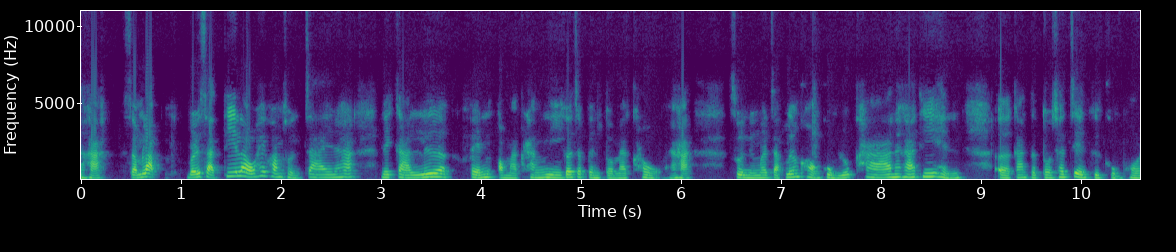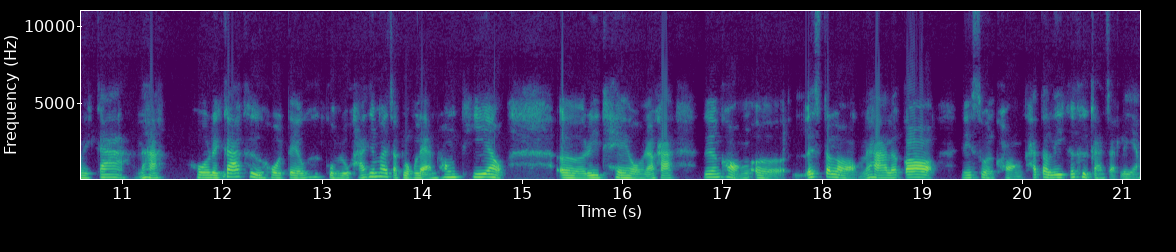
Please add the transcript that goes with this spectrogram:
นะคะสำหรับบริษัทที่เราให้ความสนใจนะคะ ในการเลือกเฟ้นออกมาครั้งนี้ก็จะเป็นตัว macro นะคะ ส่วนหนึ่งมาจากเรื่องของกลุ่มลูกค้านะคะ ที่เห็นการเติบโตชัดเจนคือกลุ่ม HoReCa นะคะ ReCa คือ hotel ก็คือกลุ่มลูกค้าที่มาจากโรงแรมท่องเที่ยวเอ่อ retail นะคะเรื่องของเอ่อ restaurant นะคะแล้วก็ในส่วนของ catering ก็คือการจัดเลี้ยง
